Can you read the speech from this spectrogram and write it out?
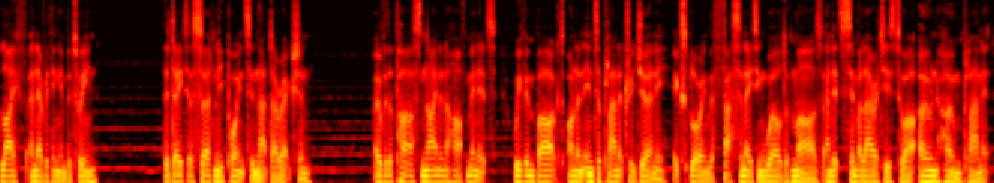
life, and everything in between? The data certainly points in that direction. Over the past nine and a half minutes, we've embarked on an interplanetary journey exploring the fascinating world of Mars and its similarities to our own home planet.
